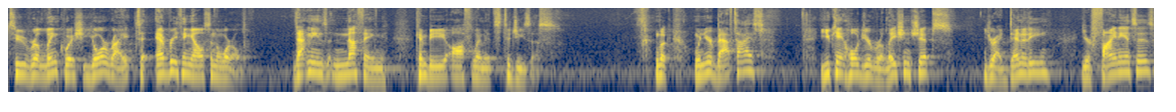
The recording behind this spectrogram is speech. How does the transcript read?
to relinquish your right to everything else in the world. That means nothing can be off limits to Jesus. Look, when you're baptized, you can't hold your relationships, your identity, your finances,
